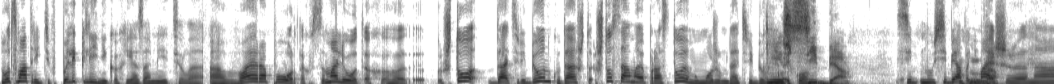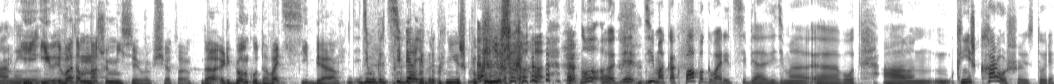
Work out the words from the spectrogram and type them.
Ну вот смотрите, в поликлиниках я заметила, а, в аэропортах, в самолетах, э, что дать ребенку, да, что, что самое простое мы можем дать ребенку? Книжку. Себя. Се, ну, себя, понимаешь, да. Э, на, на... И, и в этом наша миссия вообще-то. Да, ребенку давать себя. Дима говорит, себя, я говорю, книжку, книжку. Так, ну, э, Дима, как папа говорит себя, видимо, э, вот. А, книжка хорошая история.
